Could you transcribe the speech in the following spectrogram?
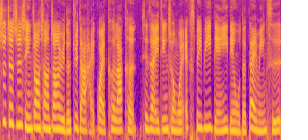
是这只形状像章鱼的巨大海怪克拉肯，现在已经成为 XBB. 点一点五的代名词。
